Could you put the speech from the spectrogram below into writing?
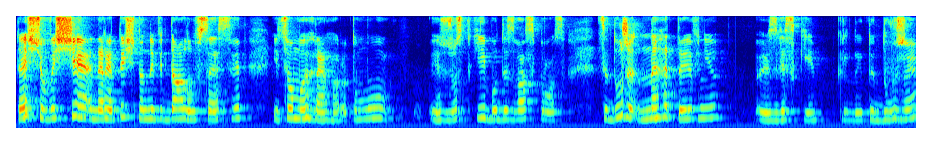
те, що ви ще енергетично не віддали у Всесвіт і цьому егрегору. Тому жорсткий буде з вас спрос. Це дуже негативні е, зв'язки, кредити, дуже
